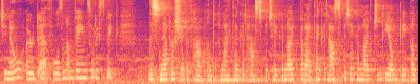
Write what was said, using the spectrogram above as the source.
Do you know, her death wasn't in vain, so to speak. This never should have happened, and I think it has to be taken out, but I think it has to be taken out to the young people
